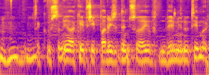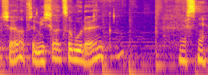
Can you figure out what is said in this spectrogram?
Mm-hmm. Tak už jsem měl takový případy, že ten člověk dvě minuty mlčel a přemýšlel, co bude. Jako. Jasně.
